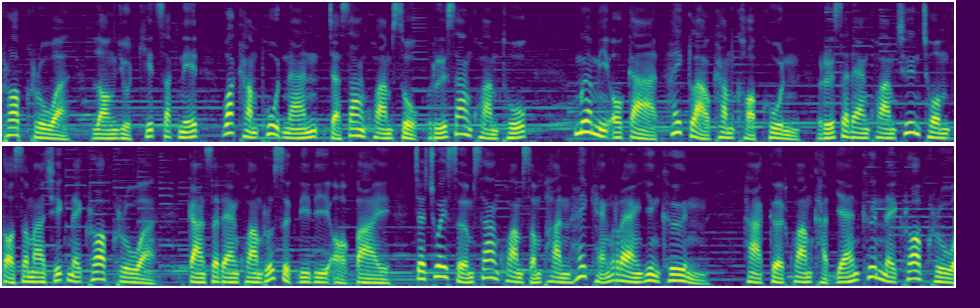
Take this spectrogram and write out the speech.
ครอบครัว ลองหยุดคิดสักนิดว่าคำพูดนั้นจะสร้างความสุขหรือสร้างความทุกข์เมื่อมีโอกาสให้กล่าวคำขอบคุณ หรือแสดงความชื่นชมต่อสมาชิกในครอบครัว การแสดงความรู้สึกดีๆ ออกไป จะช่วยเสริมสร้างความสัมพันธ์ให้แข็งแรงยิ่งขึ้น หากเกิดความขัดแย้งขึ้นในครอบครัว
